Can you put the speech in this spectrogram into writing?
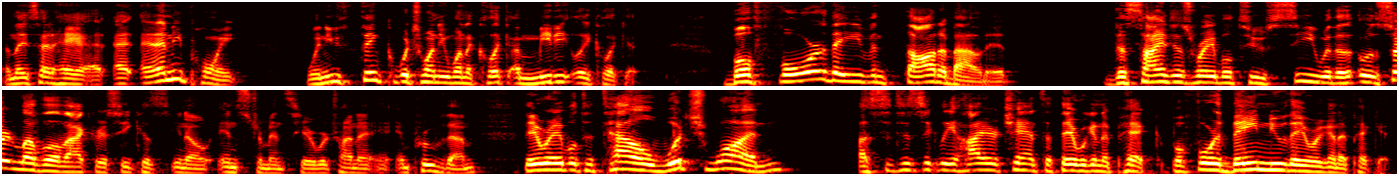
and they said, "Hey, at, at any point when you think which one you want to click, immediately click it." Before they even thought about it, the scientists were able to see with a, with a certain level of accuracy, because you know instruments here, we're trying to improve them. They were able to tell which one a statistically higher chance that they were going to pick before they knew they were going to pick it.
